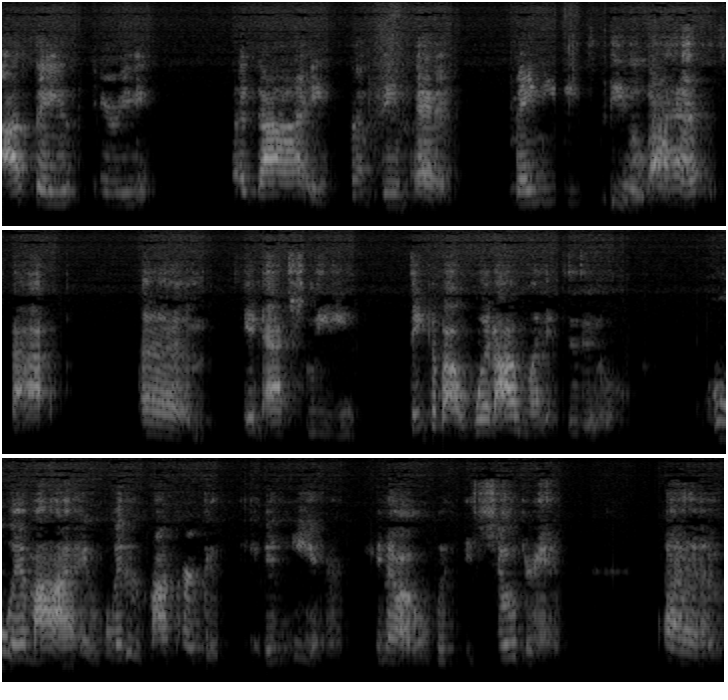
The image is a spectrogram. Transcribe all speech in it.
I say a spirit, a guide, something that made me be still. I had to stop um, and actually think about what I wanted to do. Who am I? What is my purpose even here? You know, with these children. Um,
